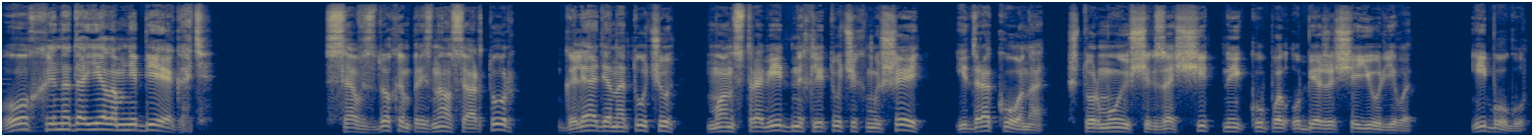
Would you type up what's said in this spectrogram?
Ох, и надоело мне бегать. Со вздохом признался Артур, глядя на тучу монстровидных летучих мышей и дракона, штурмующих защитный купол убежища Юрьева. И богу,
